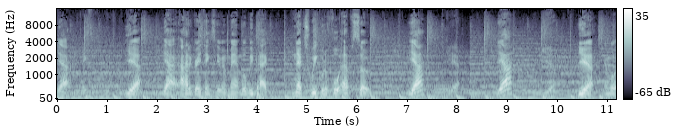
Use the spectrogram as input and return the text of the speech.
Yeah, yeah, yeah. I had a great Thanksgiving, man. We'll be back next week with a full episode. Yeah, Yeah. yeah, Yeah. yeah. And we'll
